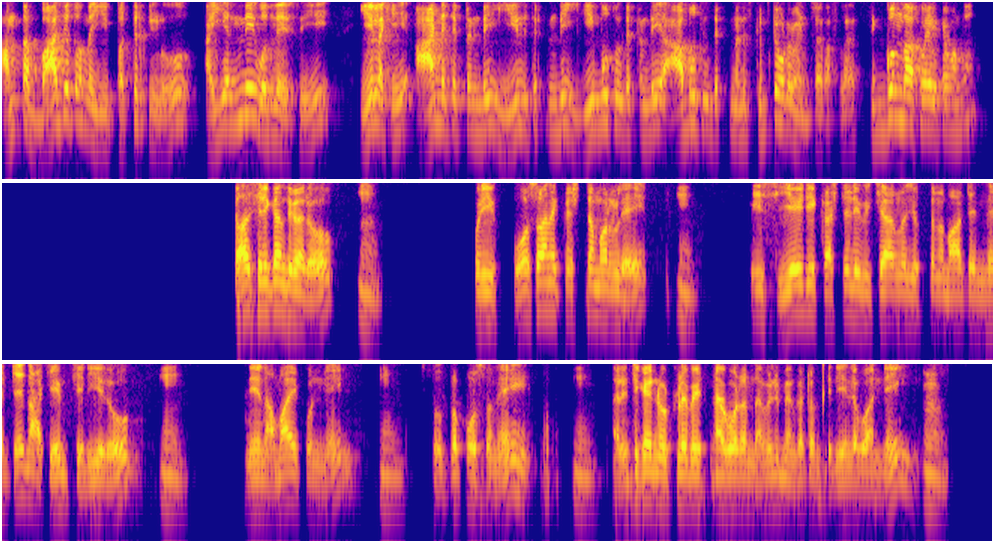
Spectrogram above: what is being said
అంత బాధ్యత ఉన్న ఈ పత్రికలు అవన్నీ వదిలేసి వీళ్ళకి ఆడిని తిట్టండి ఈయన్ని తిట్టండి ఈ బూతులు తిట్టండి ఆ బూతులు తిట్టండి అని స్క్రిప్ట్ ఇవ్వడం ఏంటి సార్ అసలు? సిగ్గుందా అసలు వీళ్ళకి ఏమన్నా? కాదు శ్రీకాంత్ గారు. ఇప్పుడు ఈ పోసాని కృష్ణమురళి ఉమ్. ఈ సిఐడి కస్టడీ విచారణలో చెప్తున్న మాట ఏంటంటే నాకేం తెలియదు. నేను అమాయకుణ్ణి శుద్ధపోసని అరటికాయ నోట్లో పెట్టినా కూడా నమిలి మింగటం తెలియని వాడిని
